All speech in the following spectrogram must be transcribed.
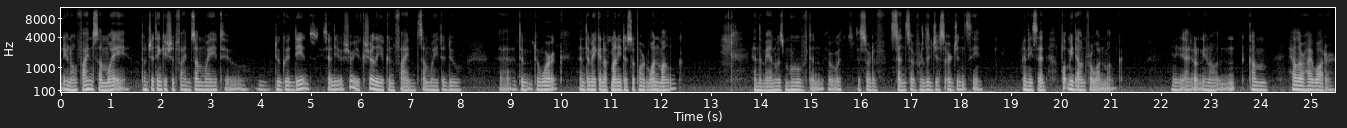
you know, find some way. Don't you think you should find some way to do good deeds? He said, you sure, you surely you can find some way to do, uh, to, to work and to make enough money to support one monk. And the man was moved and with this sort of sense of religious urgency. And he said, put me down for one monk. I don't, you know, come hell or high water,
